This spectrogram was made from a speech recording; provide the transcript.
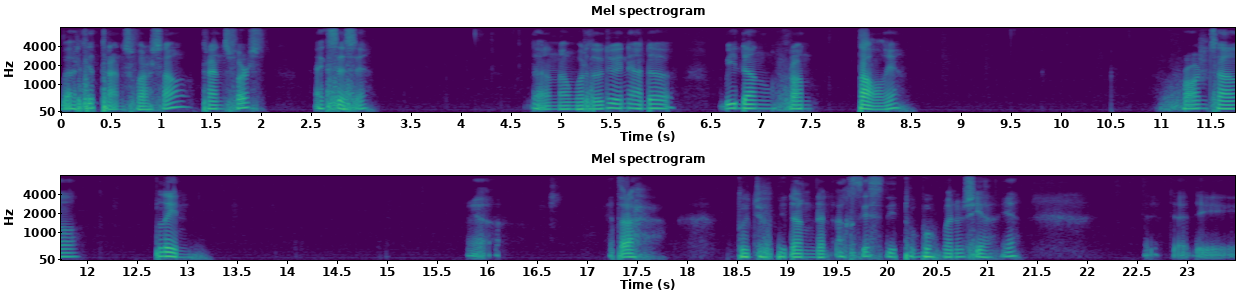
berarti transversal transverse axis ya. Dan nomor tujuh ini ada bidang frontal ya. Frontal plane Ya, itulah tujuh bidang dan aksis di tubuh manusia ya. Jadi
